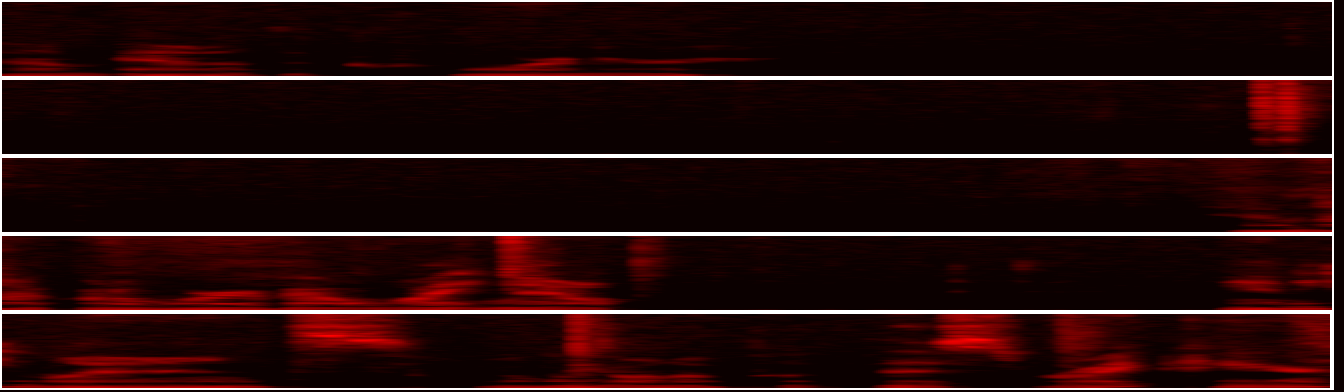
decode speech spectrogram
Come out of the corner. I'm not going to worry about whitening out any lines. And we're going to put this right here.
